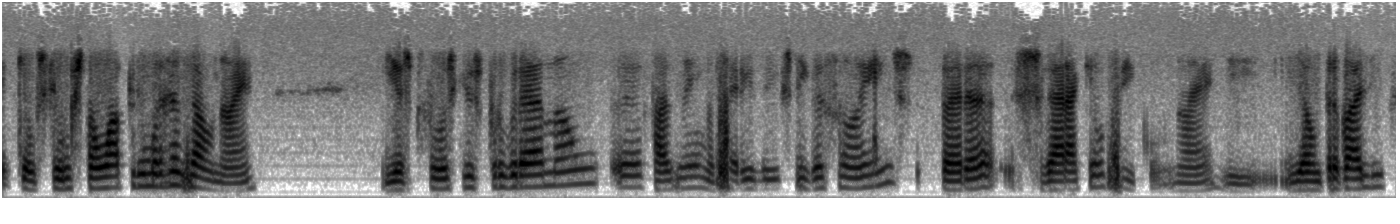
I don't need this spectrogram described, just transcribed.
aqueles filmes estão lá por uma razão, não é? E as pessoas que os programam uh, fazem uma série de investigações para chegar àquele ciclo, não é? E, e é um trabalho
